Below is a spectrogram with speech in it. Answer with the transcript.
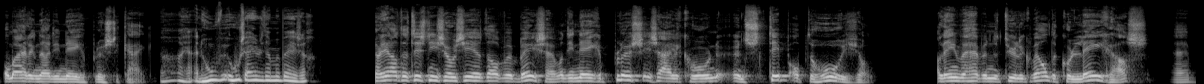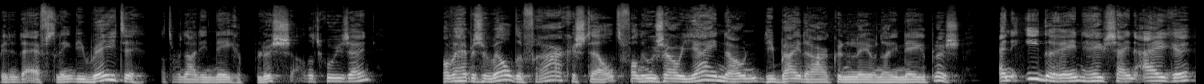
om eigenlijk naar die 9 plus te kijken. Oh, ja. En hoe, hoe zijn jullie daarmee bezig? Nou ja, dat is niet zozeer dat we bezig zijn, want die 9 plus is eigenlijk gewoon een stip op de horizon. Alleen we hebben natuurlijk wel de collega's eh, binnen de Efteling die weten dat we naar die 9 plus aan het groeien zijn. Maar we hebben ze wel de vraag gesteld van hoe zou jij nou die bijdrage kunnen leveren naar die 9 plus? En iedereen heeft zijn eigen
